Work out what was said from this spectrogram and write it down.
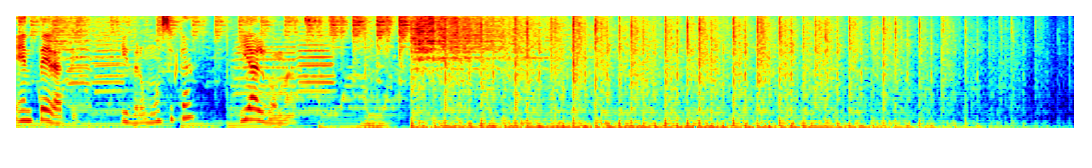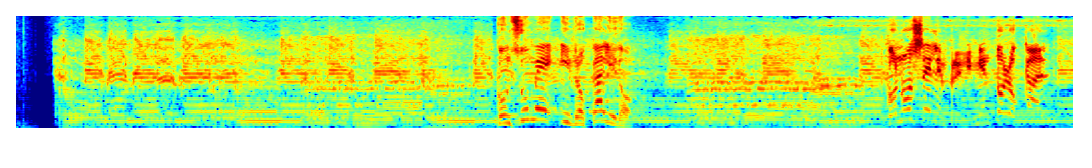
Entérate, hidromúsica y algo más. Consume hidrocálido. Conoce el emprendimiento local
